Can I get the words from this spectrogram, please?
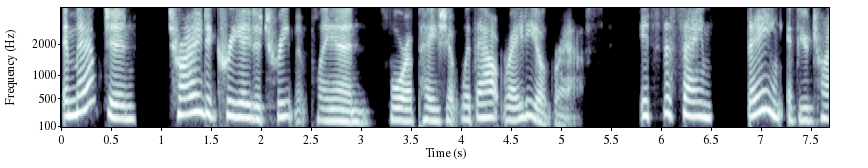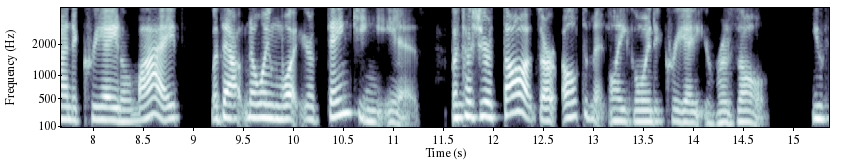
Imagine trying to create a treatment plan for a patient without radiographs. It's the same thing if you're trying to create a life without knowing what your thinking is, because your thoughts are ultimately going to create your results. You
